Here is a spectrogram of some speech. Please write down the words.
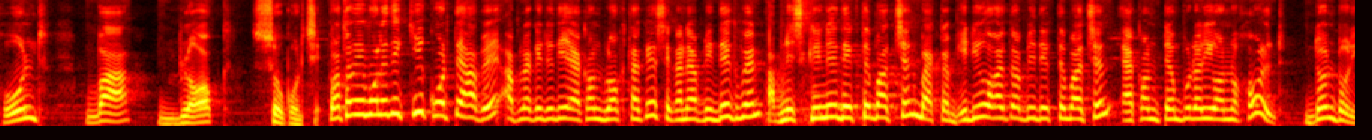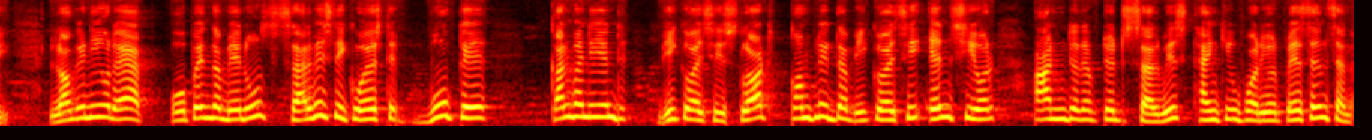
ভোল্ড বা ব্লক শো করছে। প্রথমে বলে দিই, কি করতে হবে? আপনাকে যদি অ্যাকাউন্ট ব্লক থাকে, সেখানে আপনি দেখবেন, আপনি স্ক্রিনে দেখতে পাচ্ছেন বা একটা ভিডিও হয়তো আপনি দেখতে পাচ্ছেন account temporary on hold don't worry log in your app open the menu service request book a convenient VKYC slot complete the VKYC ensure uninterrupted service thank you for your patience and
